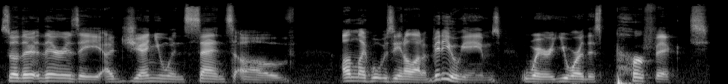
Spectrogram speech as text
So there there is a, a genuine sense of unlike what we see in a lot of video games where you are this perfect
